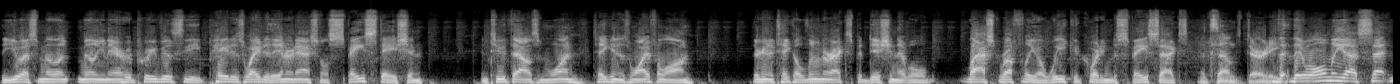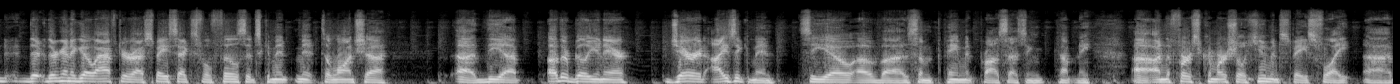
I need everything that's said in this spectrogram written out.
the U.S. millionaire who previously paid his way to the International Space Station in 2001, taking his wife along. They're going to take a lunar expedition that will last roughly a week, according to SpaceX. That sounds dirty. Th- They will only uh, send. They're, they're going to go after uh, SpaceX fulfills its commitment to launch uh, uh, the uh, other billionaire, Jared Isaacman, CEO of uh, some payment processing company, uh, on the first commercial human space flight uh,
